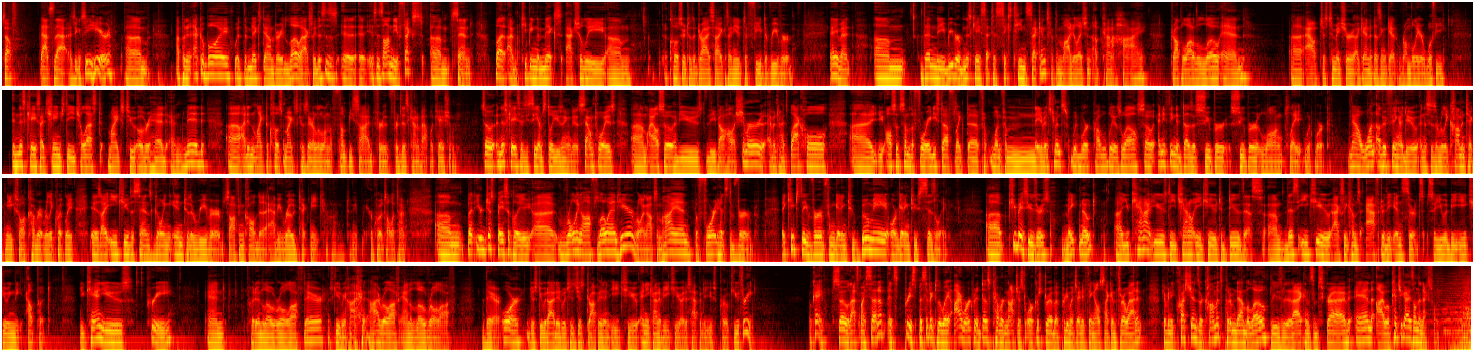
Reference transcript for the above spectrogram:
So that's that. As you can see here, um, I put an EchoBoy with the mix down very low. Actually, this is uh, uh, this is on the effects um, send, but I'm keeping the mix actually um, closer to the dry side because I needed to feed the reverb. Any event, um, then the reverb in this case set to 16 seconds, got the modulation up kind of high. Drop a lot of the low end uh, out just to make sure, again, it doesn't get rumbly or woofy. In this case, I changed the Celeste mics to overhead and mid. Uh, I didn't like the close mics because they're a little on the thumpy side for, for this kind of application. So in this case, as you see, I'm still using the Soundtoys. Um, I also have used the Valhalla Shimmer, Eventide's Black Hole. Uh, also, some of the 480 stuff, like the one from Native Instruments, would work probably as well. So anything that does a super, super long plate would work. Now, one other thing I do, and this is a really common technique, so I'll cover it really quickly, is I EQ the sends going into the reverb. It's often called the Abbey Road technique. Air quotes all the time. Um, but you're just basically uh, rolling off low end here, rolling off some high end before it hits the verb. It keeps the verb from getting too boomy or getting too sizzly. Uh, Cubase users, make note, uh, you cannot use the channel EQ to do this. Um, this EQ actually comes after the inserts, so you would be EQing the output. You can use pre and put in low roll off there, excuse me, high, high roll off and a low roll off there. Or just do what I did, which is just drop in an EQ, any kind of EQ. I just happen to use Pro Q3. Okay, so that's my setup. It's pretty specific to the way I work, but it does cover not just orchestra, but pretty much anything else I can throw at it. If you have any questions or comments, put them down below. Please like and subscribe, and I will catch you guys on the next one.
